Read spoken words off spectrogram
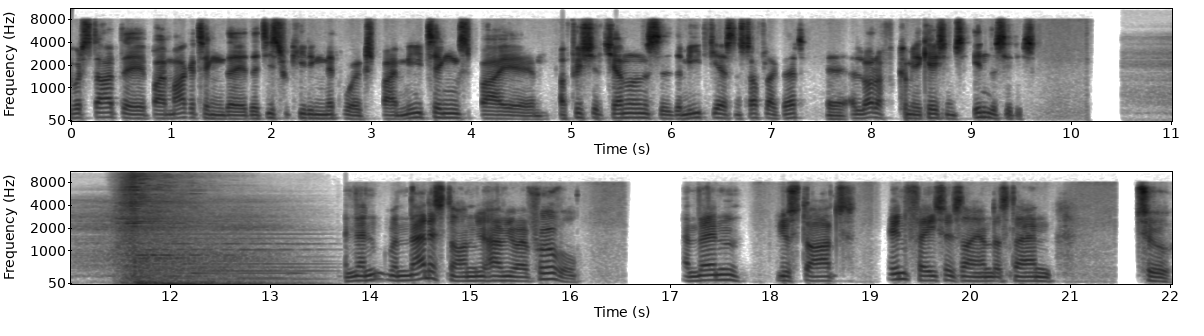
would start uh, by marketing the, the district heating networks by meetings, by um, official channels, uh, the medias and stuff like that. Uh, a lot of communications in the cities. And then when that is done, you have your approval. And then you start in phases, I understand, to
